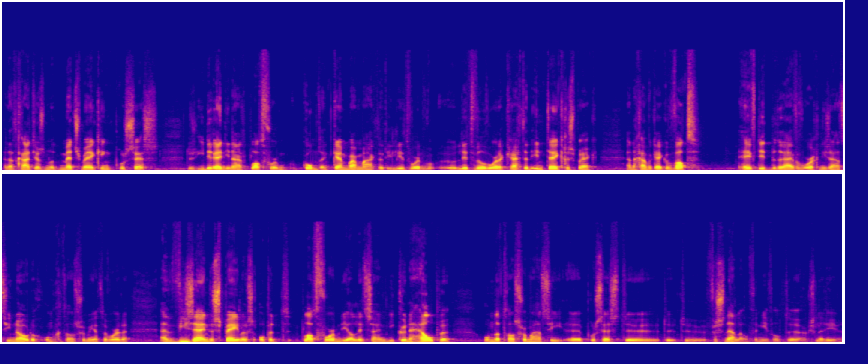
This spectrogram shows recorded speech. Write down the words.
En dat gaat juist om het matchmaking proces. Dus iedereen die naar het platform komt en kenbaar maakt dat hij lid, lid wil worden, krijgt een intakegesprek. En dan gaan we kijken wat heeft dit bedrijf of organisatie nodig om getransformeerd te worden. En wie zijn de spelers op het platform die al lid zijn, die kunnen helpen om dat transformatieproces te, te, te versnellen of in ieder geval te accelereren.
